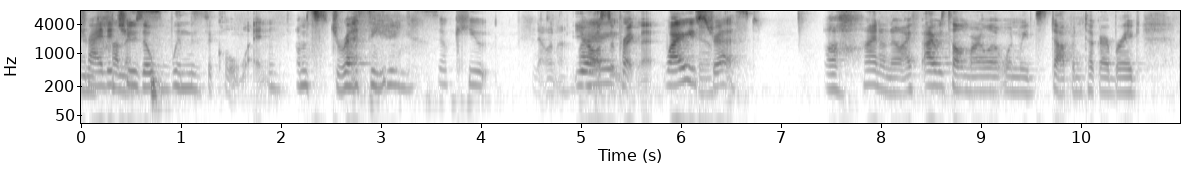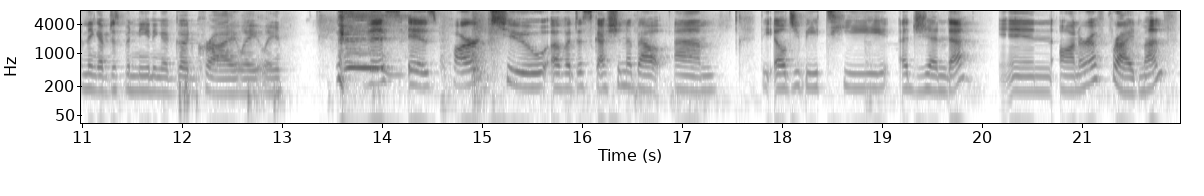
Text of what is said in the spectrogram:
I Try to choose a whimsical one. I'm stress eating. so cute. No, no. You're Why also are- pregnant. Why are you stressed? Oh, I don't know. I, I was telling Marla when we stopped and took our break. I think I've just been needing a good cry lately. This is part two of a discussion about um, the LGBT agenda in honor of Pride Month.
